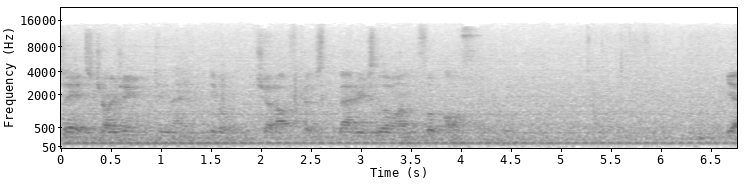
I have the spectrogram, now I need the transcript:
say it's charging, shut off because the battery's low on the football. Yeah.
